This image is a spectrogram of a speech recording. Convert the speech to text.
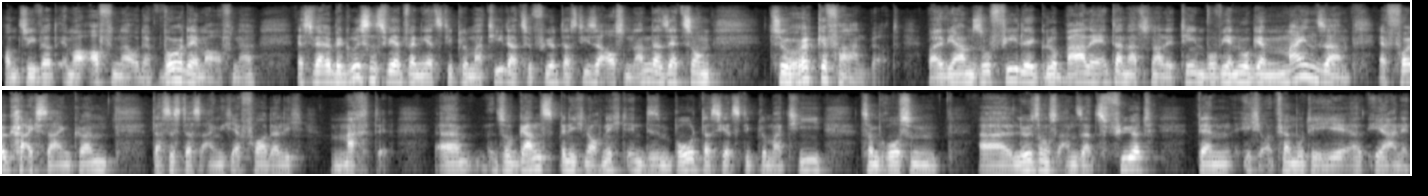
und sie wird immer offener oder wurde immer offener. Es wäre begrüßenswert, wenn jetzt Diplomatie dazu führt, dass diese Auseinandersetzung zurückgefahren wird. Weil wir haben so viele globale, internationale Themen, wo wir nur gemeinsam erfolgreich sein können, dass es das eigentlich erforderlich machte. Ähm, so ganz bin ich noch nicht in diesem Boot, dass jetzt Diplomatie zum großen äh, Lösungsansatz führt, denn ich vermute hier eher eine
